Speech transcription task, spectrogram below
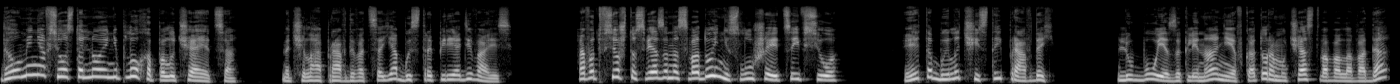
Да у меня все остальное неплохо получается. Начала оправдываться я, быстро переодеваясь. А вот все, что связано с водой, не слушается, и все. Это было чистой правдой. Любое заклинание, в котором участвовала вода,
